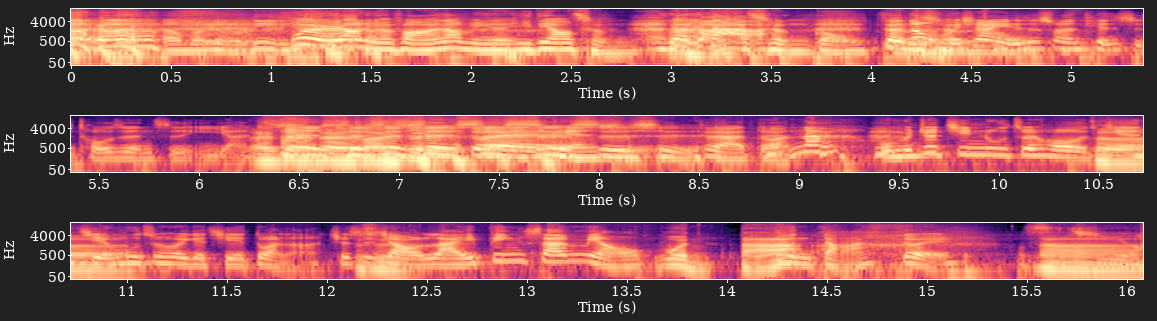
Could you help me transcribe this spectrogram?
我们努力，为了让你们访谈到名人，一定要成 大成功。对，那我们现在也是算天使投资人之一啊，是是是是是是是，对啊对啊。那我们就进入最后今天节目最后一个阶段啦，就是叫来宾三秒问答。问答，对。刺激哦！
